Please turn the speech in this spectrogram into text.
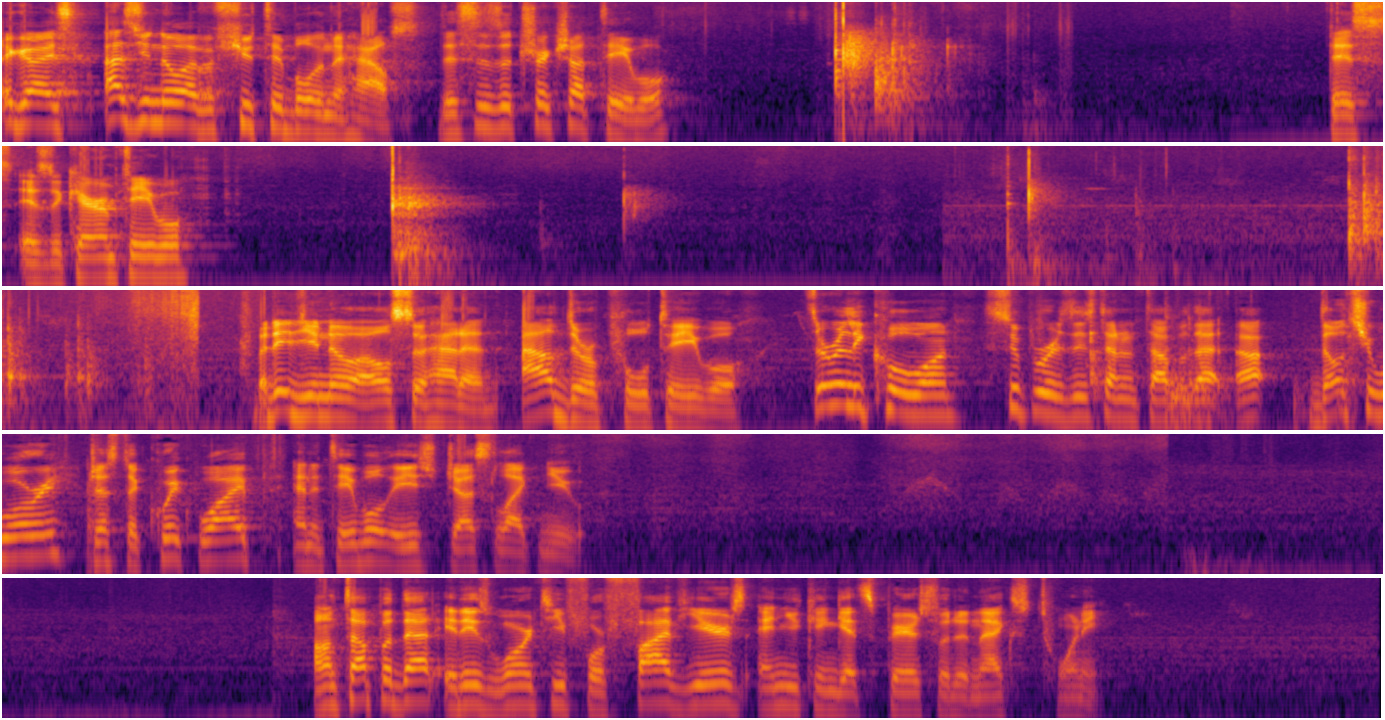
Hey guys, as you know, I have a few tables in the house. This is a trick shot table. This is the carom table. But did you know I also had an outdoor pool table? It's a really cool one, super resistant on top of that. Ah, don't you worry, just a quick wipe and the table is just like new. On top of that, it is warranty for five years and you can get spares for the next 20.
